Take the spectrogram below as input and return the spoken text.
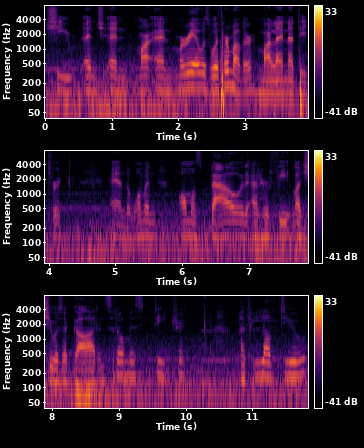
she and and Mar, and Maria was with her mother Marlene Dietrich and the woman almost bowed at her feet like she was a god and said oh Miss Dietrich I've loved you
